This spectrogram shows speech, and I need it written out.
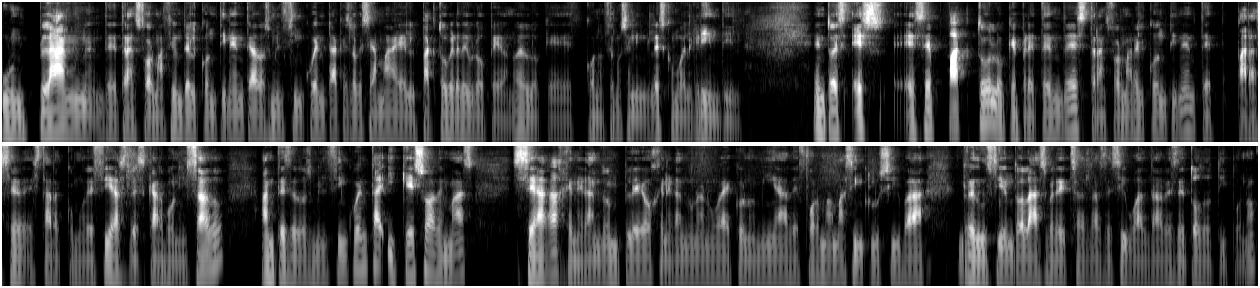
un plan de transformación del continente a 2050, que es lo que se llama el Pacto Verde Europeo, ¿no? lo que conocemos en inglés como el Green Deal. Entonces, es, ese pacto lo que pretende es transformar el continente para estar, como decías, descarbonizado antes de 2050 y que eso además se haga generando empleo, generando una nueva economía de forma más inclusiva, reduciendo las brechas, las desigualdades de todo tipo. ¿no?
